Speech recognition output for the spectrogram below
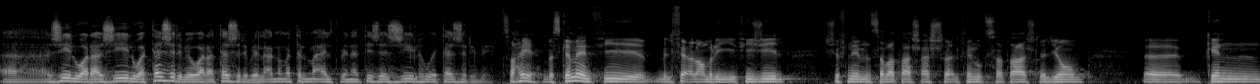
آه، جيل ورا جيل وتجربة ورا تجربة؟ لأنه مثل ما قلت بنتيجة الجيل هو تجربة. صحيح بس كمان في بالفئه العمريه في جيل شفناه من 17 10 2019 لليوم آه، كان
